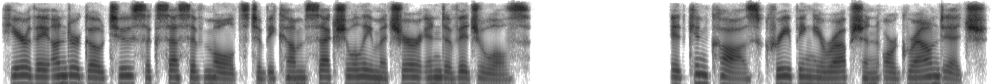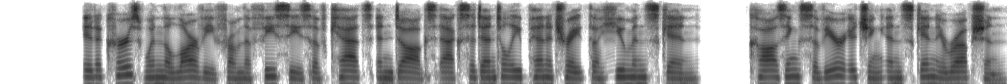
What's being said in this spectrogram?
Here they undergo two successive molts to become sexually mature individuals. It can cause creeping eruption or ground itch. It occurs when the larvae from the feces of cats and dogs accidentally penetrate the human skin, causing severe itching and skin eruption.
